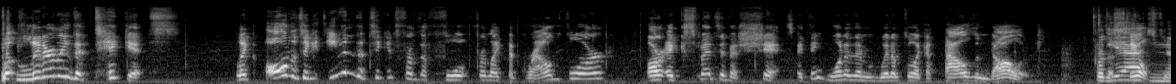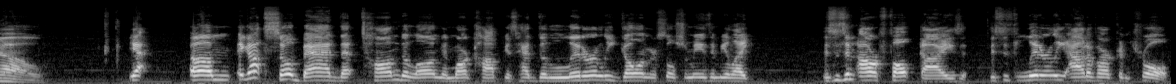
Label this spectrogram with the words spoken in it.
But literally, the tickets, like all the tickets, even the tickets for the floor for like the ground floor, are expensive as shit. I think one of them went up to like a thousand dollars for the yeah, sales floor. no. Yeah. Um, it got so bad that Tom DeLonge and Mark Hoppus had to literally go on their social medias and be like, "This isn't our fault, guys. This is literally out of our control."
